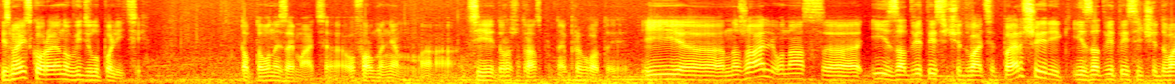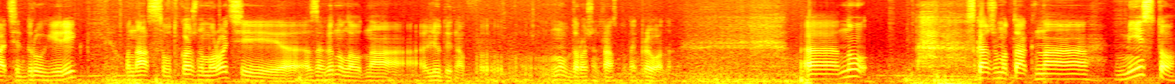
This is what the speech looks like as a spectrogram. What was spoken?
Ізмаїльського районного відділу поліції. Тобто вони займаються оформленням е, цієї дорожньо-транспортної пригоди. І, е, на жаль, у нас е, і за 2021 рік, і за 2022 рік у нас в кожному році загинула одна людина в, ну, в дорожньо-транспортних пригодах. Е, ну, скажімо так, на місто,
